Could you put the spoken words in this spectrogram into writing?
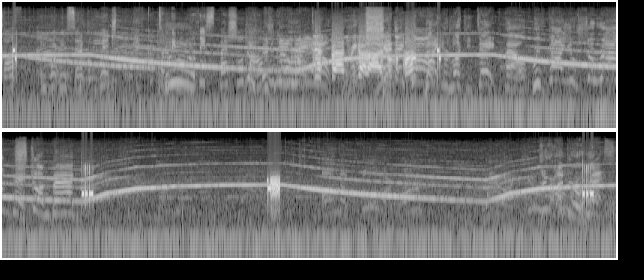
Self-important cynical bitch. I've got something really special to offer There's the no world. way out. Dispatch, we got eyes on the perp. Not your lucky day, pal. We've got you surrounded, scumbag. On the floor, Mark. Where are you? You're under arrest.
